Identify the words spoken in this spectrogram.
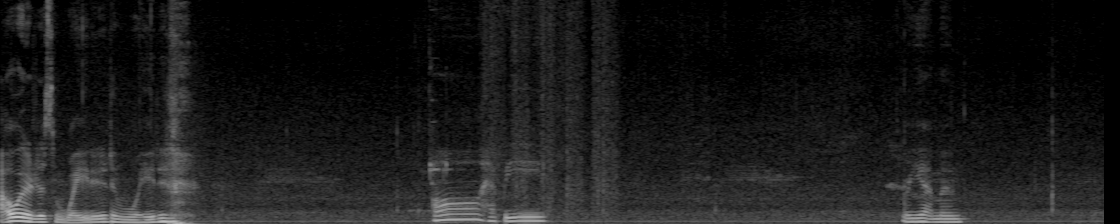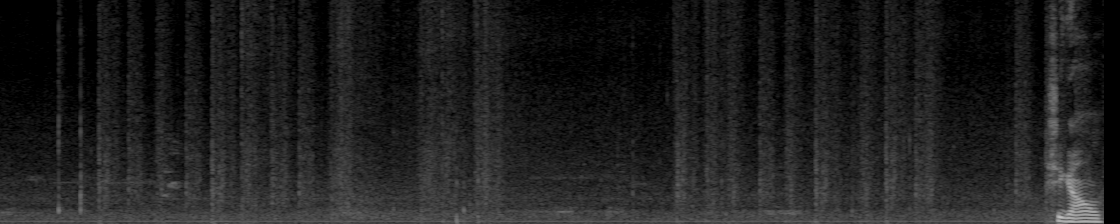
I would have just waited and waited. oh, happy. Where you at, Moon? She gone.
